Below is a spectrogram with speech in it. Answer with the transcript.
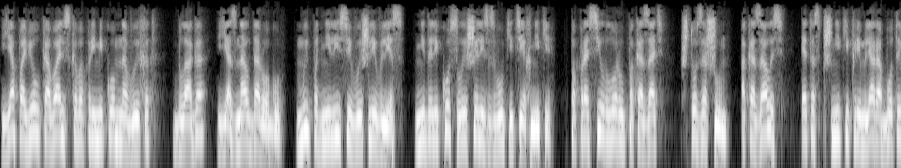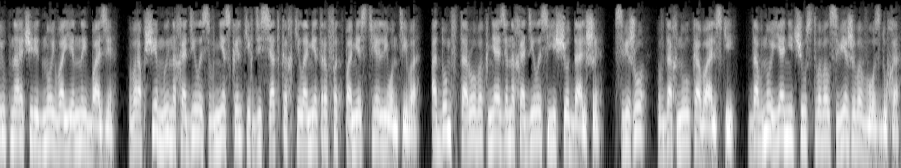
Я повел Ковальского прямиком на выход, благо, я знал дорогу. Мы поднялись и вышли в лес. Недалеко слышались звуки техники. Попросил Лору показать, что за шум. Оказалось, это спшники Кремля работают на очередной военной базе. Вообще мы находились в нескольких десятках километров от поместья Леонтьева, а дом второго князя находилась еще дальше. Свежо, вдохнул Ковальский. Давно я не чувствовал свежего воздуха.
